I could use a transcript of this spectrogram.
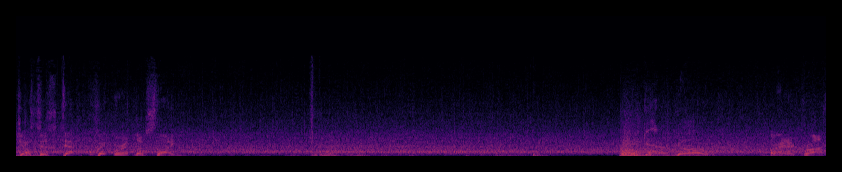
Just a step quicker, it looks like. Look at her go. Right across.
